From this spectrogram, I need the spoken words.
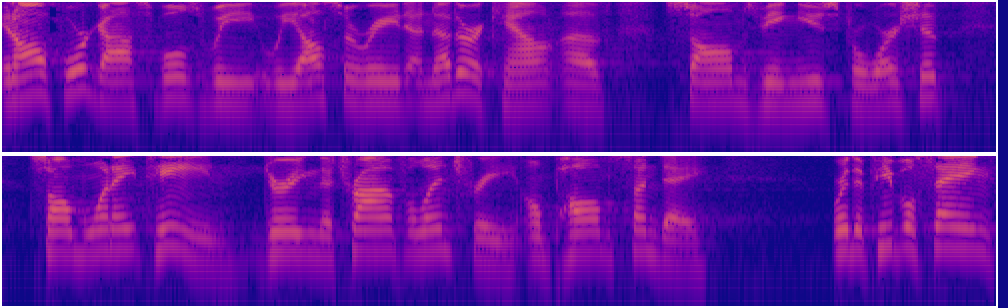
In all four Gospels, we, we also read another account of Psalms being used for worship. Psalm 118 during the triumphal entry on Palm Sunday, where the people saying,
